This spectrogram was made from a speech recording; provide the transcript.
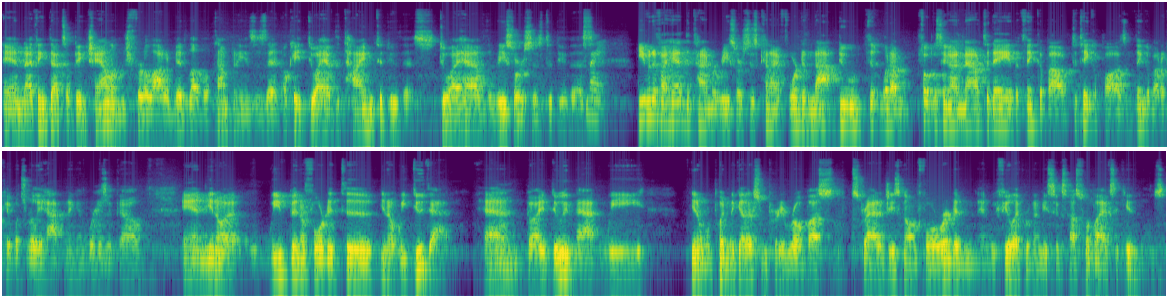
And I think that's a big challenge for a lot of mid level companies is that, okay, do I have the time to do this? Do I have the resources to do this? Right. Even if I had the time or resources, can I afford to not do th- what I'm focusing on now today to think about, to take a pause and think about, okay, what's really happening and where does it go? And, you know, we've been afforded to, you know, we do that. And by doing that, we, you know, we're putting together some pretty robust strategies going forward and, and we feel like we're going to be successful by executing those.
